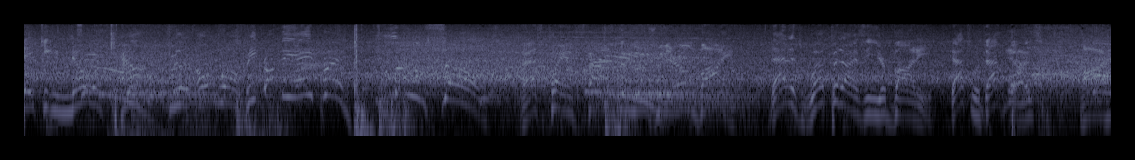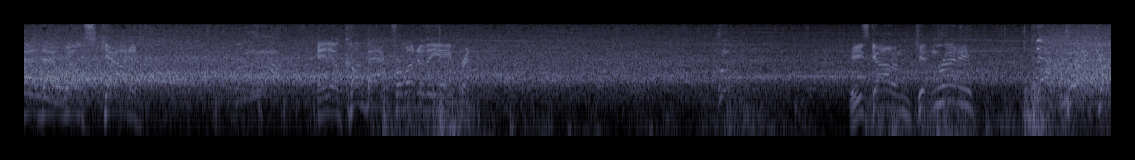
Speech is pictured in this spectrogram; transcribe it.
Taking no account for their own well-being from the apron. Moonsault. That's playing fast and loose with your own body. That is weaponizing your body. That's what that was. Oh, I had that well scouted. And he'll come back from under the apron. He's got him, getting ready. Neckbreaker.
